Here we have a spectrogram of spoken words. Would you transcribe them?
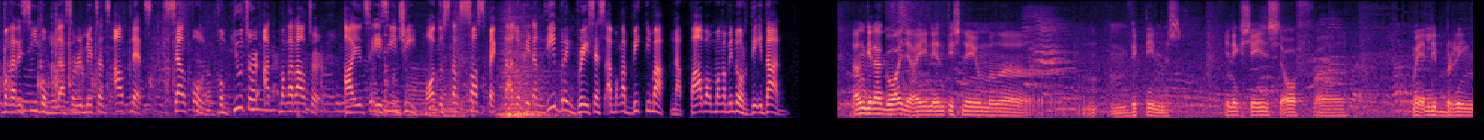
mga resibo mula sa remittance outlets, cellphone, computer at mga router. Ayon sa ACG, modus ng suspect na alukin ng libreng braces ang mga biktima na pawang mga minor de edad. Ang ginagawa niya ay inentis niya yung mga victims in exchange of uh, may libreng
